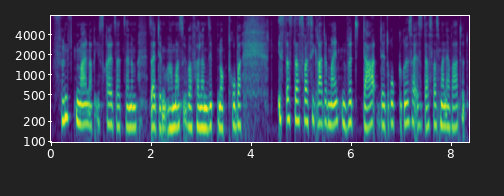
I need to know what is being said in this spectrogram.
fünften Mal nach Israel seit, seinem, seit dem Hamas-Überfall am 7. Oktober. Ist das das, was Sie gerade meinten? Wird da der Druck größer? Ist das, was man erwartet?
